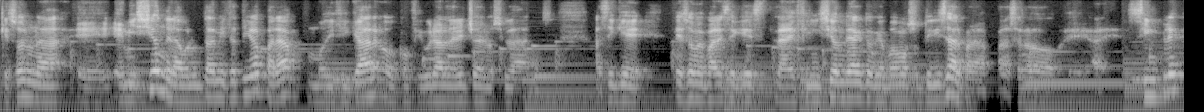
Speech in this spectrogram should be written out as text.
que, son una eh, emisión de la voluntad administrativa para modificar o configurar derechos de los ciudadanos. Así que eso me parece que es la definición de acto que podemos utilizar para, para hacerlo eh, simple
